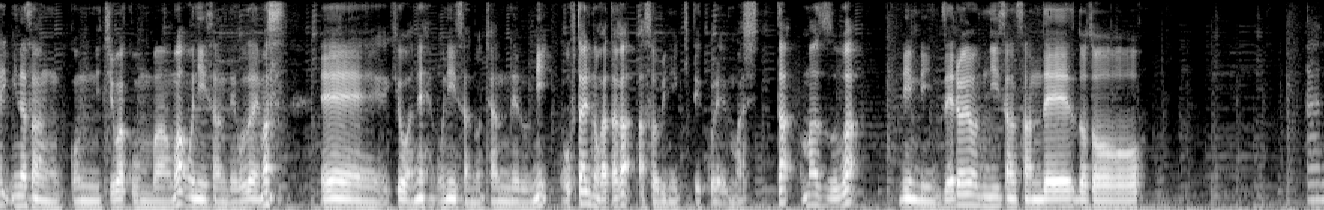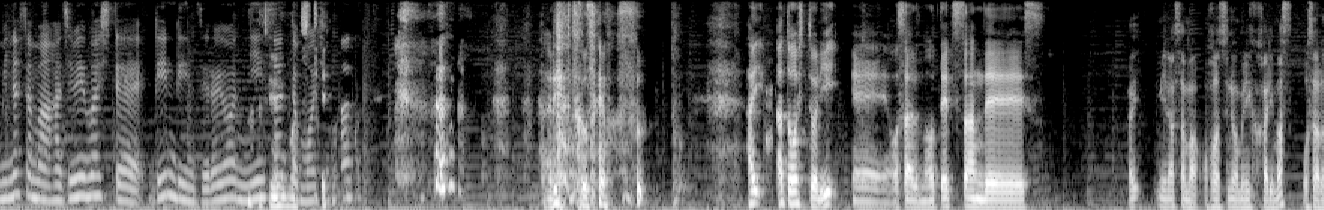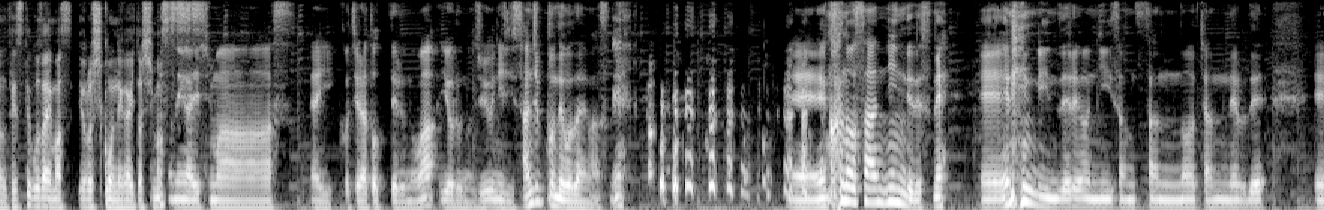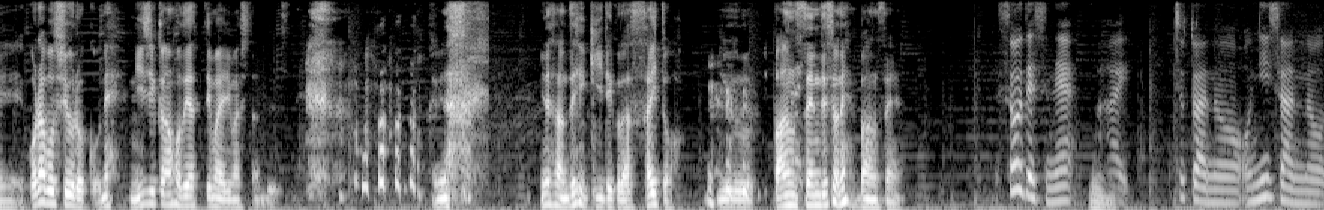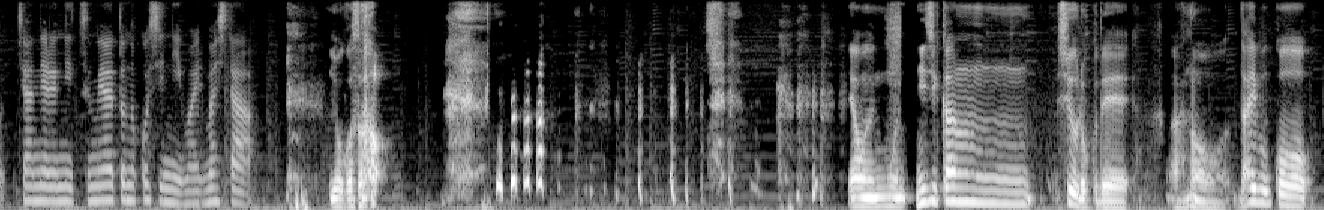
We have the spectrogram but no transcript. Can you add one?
はい、皆さん、こんにちは、こんばんは、お兄さんでございます。えー、今日はね、お兄さんのチャンネルにお二人の方が遊びに来てくれました。まずは、りんりん0423さんです。どうぞ。あ皆様はじめましてりんりんゼロ四二三と申します。ありがとうございます。はい、あと一人、えー、お猿のおてつさんです。はい、皆様お初にお目にかかります。お猿の鉄でございます。よろしくお願いいたします。お願いします。はい、こちら撮ってるのは夜の12時30分でございますね。えーこの3人でですね、えー、りんりん0423さんのチャンネルで、えーコラボ収録をね、2時間ほどやってまいりましたんでですね。皆さん、皆さんぜひ聞いてくださいという番宣ですよね、番宣。そうですね。うんはい。ちょっとあのお兄さんのチャンネルに爪痕残しに参りました。ようこそ。いやもうもう2時間収録で、あの、だいぶこ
